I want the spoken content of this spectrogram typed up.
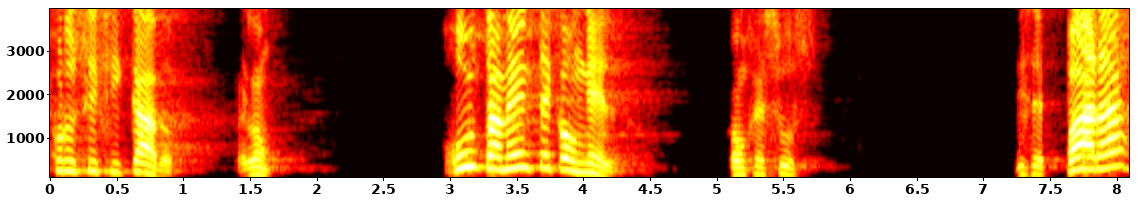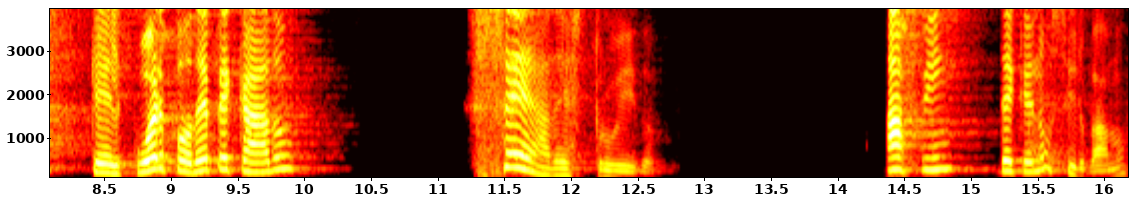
crucificado, perdón, juntamente con él, con Jesús. Dice, para que el cuerpo de pecado sea destruido, a fin de que no sirvamos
